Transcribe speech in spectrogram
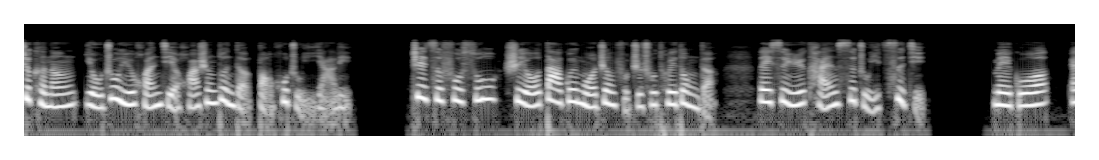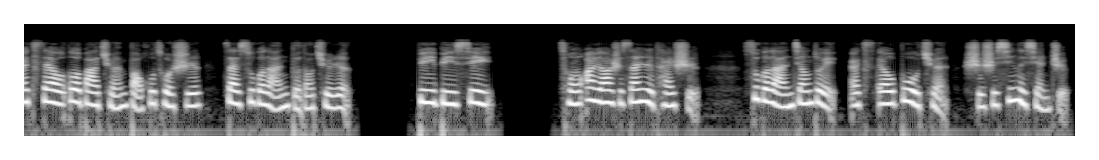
这可能有助于缓解华盛顿的保护主义压力。这次复苏是由大规模政府支出推动的，类似于凯恩斯主义刺激。美国。XL 恶霸权保护措施在苏格兰得到确认。BBC 从二月二十三日开始，苏格兰将对 XL 布偶犬实施新的限制。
